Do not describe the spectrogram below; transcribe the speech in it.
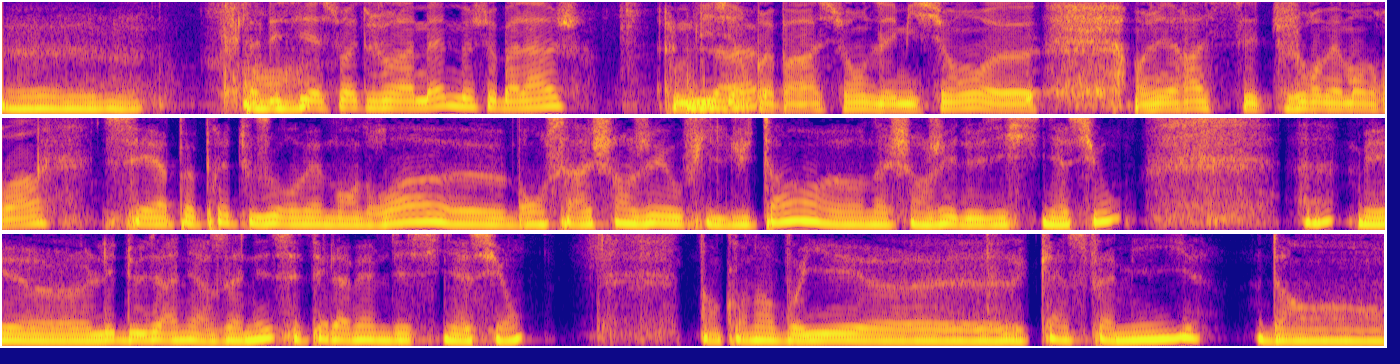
Euh, la destination est toujours la même, Monsieur Balage? Vous me disiez en préparation de l'émission, en général, c'est toujours au même endroit? C'est à peu près toujours au même endroit. bon, ça a changé au fil du temps, on a changé de destination, hein, mais les deux dernières années, c'était la même destination. Donc on a envoyé 15 familles dans,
